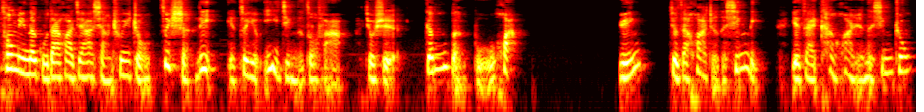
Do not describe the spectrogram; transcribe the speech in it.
聪明的古代画家想出一种最省力也最有意境的做法，就是根本不画。云就在画者的心里，也在看画人的心中。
